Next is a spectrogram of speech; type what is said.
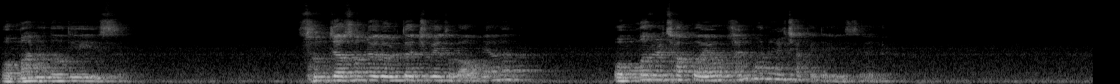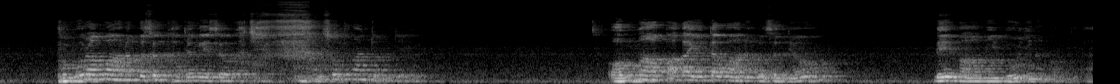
엄마는 어디에 있어? 손자 손녀들 때 집에 돌아오면은 엄마를 찾고요, 할머니를 찾게 되어 있어요. 부모라고 하는 것은 가정에서 가장 소중한 존재예요. 엄마, 아빠가 있다고 하는 것은요, 내 마음이 놓이는 겁니다.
